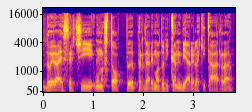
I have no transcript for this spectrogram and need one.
doveva esserci uno stop per dare modo di cambiare la chitarra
